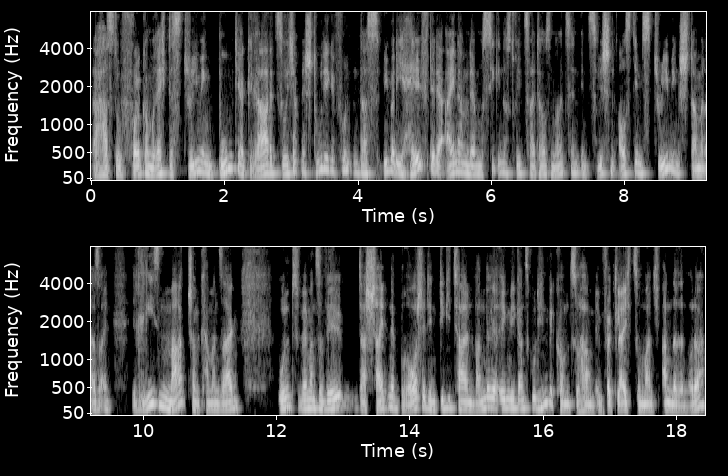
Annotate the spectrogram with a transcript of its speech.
Da hast du vollkommen recht. Das Streaming boomt ja geradezu. Ich habe eine Studie gefunden, dass über die Hälfte der Einnahmen der Musikindustrie 2019 inzwischen aus dem Streaming stammen. Also ein Riesenmarkt schon, kann man sagen. Und wenn man so will, da scheint eine Branche den digitalen Wandel ja irgendwie ganz gut hinbekommen zu haben im Vergleich zu manch anderen, oder?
